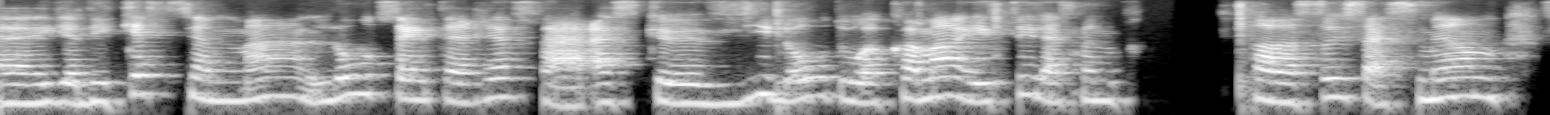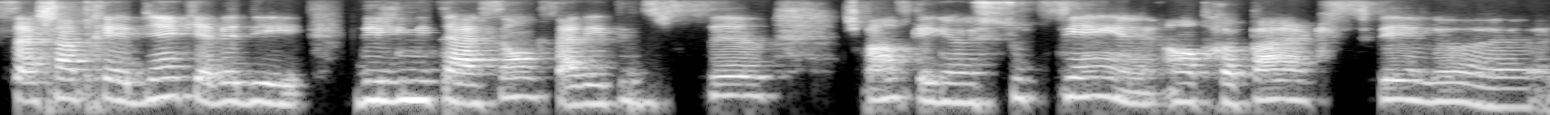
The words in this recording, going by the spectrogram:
Euh, il y a des questionnements, l'autre s'intéresse à, à, ce que vit l'autre ou à comment a été la semaine sa semaine, sachant très bien qu'il y avait des, limitations, que ça avait été difficile. Je pense qu'il y a un soutien euh, entre pairs qui se fait là, euh,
